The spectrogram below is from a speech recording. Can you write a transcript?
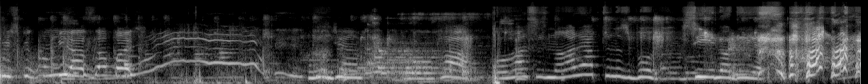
Kışkırtma birazdan baş. Hocam. Oha. Oha siz ne ara yaptınız bu sihirli odayı?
